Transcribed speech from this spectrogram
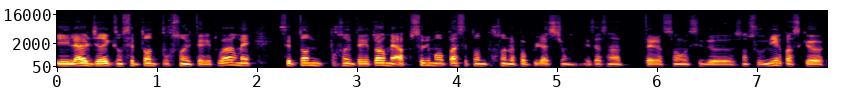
Et là, je dirais qu'ils ont 70% du territoire, mais 70% du territoire, mais absolument pas 70% de la population. Et ça, c'est intéressant aussi de s'en souvenir parce que,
